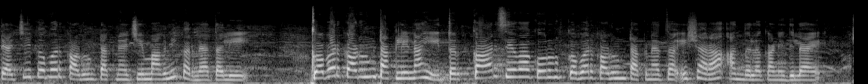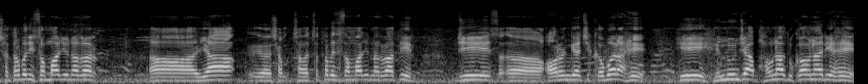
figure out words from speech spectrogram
त्याची कबर काढून टाकण्याची मागणी करण्यात आली. कबर काढून टाकली नाही तर कार सेवा करून कबर काढून टाकण्याचा इशारा आंदोलकांनी दिलाय. छत्रपती संभाजीनगर या छत्रपती संभाजीनगरातील जी स- औरंग्याची कबर आहे ही हिंदूंच्या भावना दुखावणारी आहे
